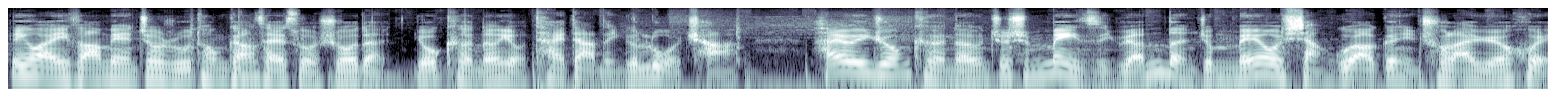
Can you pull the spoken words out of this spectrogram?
另外一方面，就如同刚才所说的，有可能有太大的一个落差。还有一种可能，就是妹子原本就没有想过要跟你出来约会，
